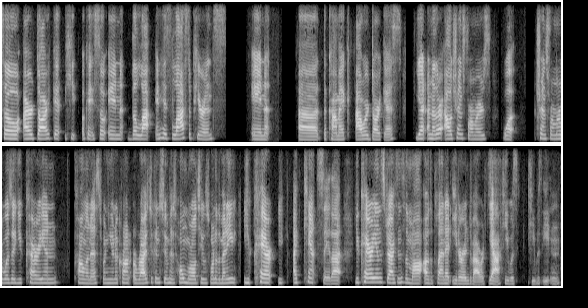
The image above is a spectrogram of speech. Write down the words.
So our dark. He okay. So in the la in his last appearance in uh the comic Our Darkest, yet another Al Transformers what Transformer was a Eukaryan colonist. When Unicron arrived to consume his homeworld, he was one of the many Eucar. Eu- I can't say that Eukaryans dragged into the maw of the planet Eater and devoured. Yeah, he was he was eaten.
